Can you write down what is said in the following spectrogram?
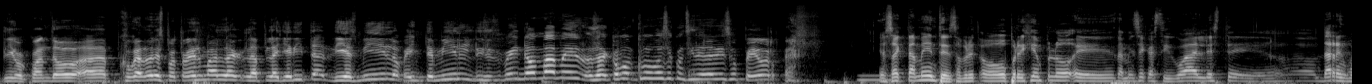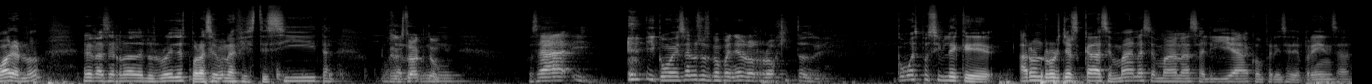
Digo, cuando a jugadores por traer mal la, la playerita, 10 mil o 20 mil, dices, güey, no mames, o sea, ¿cómo, ¿cómo vas a considerar eso peor? Exactamente, sobre, o por ejemplo, eh, también se castigó al este uh, Darren Water, ¿no? Era la cerrada de los Raiders por hacer una fiestecita. Exacto. Halloween. O sea, y, y como decían nuestros compañeros los rojitos, güey. ¿Cómo es posible que Aaron Rodgers cada semana, semana salía a conferencia de prensa,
